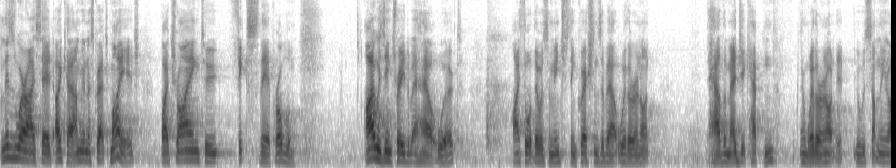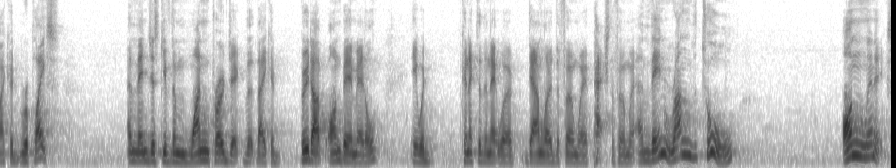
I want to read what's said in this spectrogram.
And this is where I said, okay, I'm going to scratch my itch by trying to fix their problem. I was intrigued about how it worked. I thought there were some interesting questions about whether or not how the magic happened and whether or not it, it was something I could replace. And then just give them one project that they could boot up on bare metal. It would connect to the network, download the firmware, patch the firmware, and then run the tool on Linux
